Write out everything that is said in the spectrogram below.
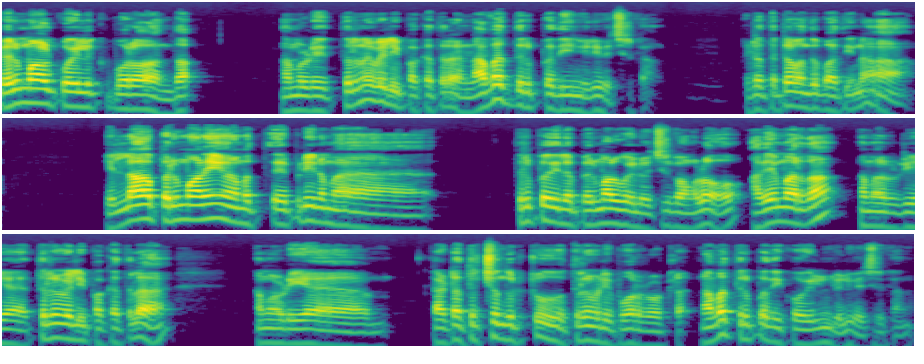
பெருமாள் கோயிலுக்கு போகிறதா தான். நம்மளுடைய திருநெல்வேலி பக்கத்தில் நவ திருப்பதின்னு சொல்லி வச்சுருக்காங்க. கிட்டத்தட்ட வந்து பார்த்திங்கன்னா எல்லா பெருமாளையும் நம்ம எப்படி நம்ம திருப்பதியில் பெருமாள் கோயில் வச்சுருக்காங்களோ அதே மாதிரி தான் நம்மளுடைய திருநெல்வேலி பக்கத்தில் நம்மளுடைய கரெக்டாக திருச்செந்தூர் டு திருநெல்வேலி போகிற ரோட்டில் நவ திருப்பதி கோயில்னு சொல்லி வச்சுருக்காங்க.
